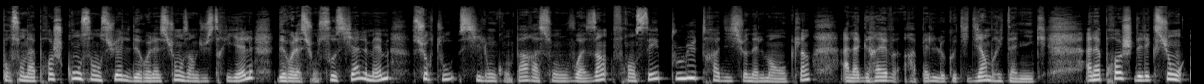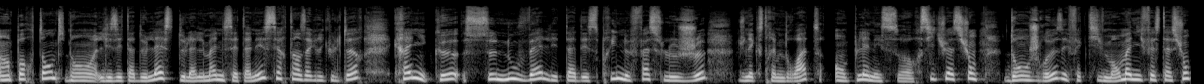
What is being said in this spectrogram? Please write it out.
pour son approche consensuelle des relations industrielles, des relations sociales même, surtout si l'on compare à son voisin français plus traditionnellement enclin à la grève, rappelle le quotidien britannique. À l'approche d'élections importantes dans les États de l'Est de l'Allemagne cette année, certains agriculteurs craignent que ce nouvel l'état d'esprit ne fasse le jeu d'une extrême droite en plein essor. Situation dangereuse, effectivement, manifestation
